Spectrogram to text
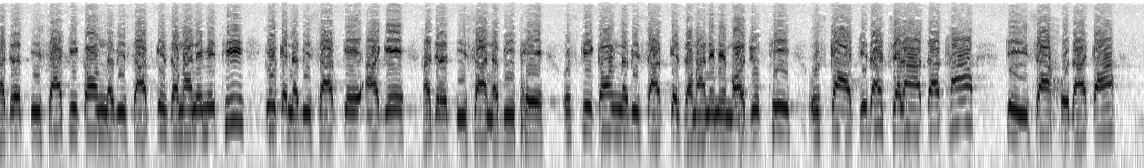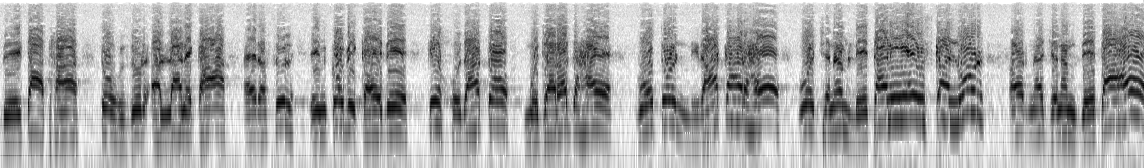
حضرت عیسیٰ کی قوم نبی صاحب کے زمانے میں تھی، کیونکہ نبی صاحب کے آگے حضرت عیسیٰ نبی تھے۔ اس کی قوم نبی صاحب کے زمانے میں موجود تھی۔ اس کا عقیدہ چلا آتا تھا کہ عیسا خدا کا بیٹا تھا تو حضور اللہ نے کہا، اے رسول، ان کو بھی کہہ دے کہ خدا تو مجرد ہے، وہ تو نراکار ہے، وہ جنم لیتا نہیں ہے اس کا نور اور نہ جنم دیتا ہے۔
